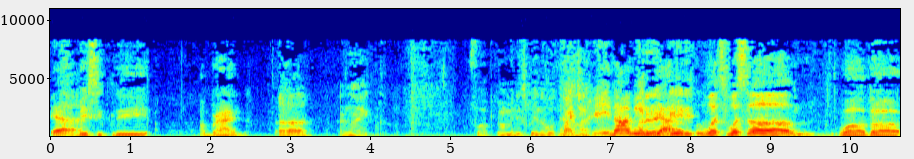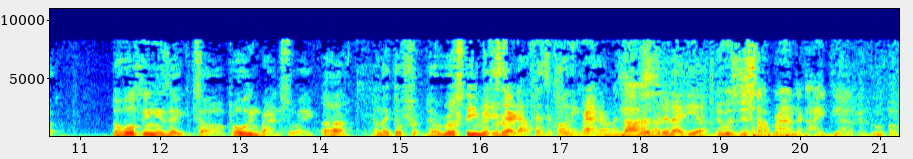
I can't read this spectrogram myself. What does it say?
Yeah. basically a brand, Uh huh. and like, fuck, you want me to explain the whole thing? Why'd you right? create it? No, I mean, Why did I yeah. create it? What's what's the um, Well, the the whole thing is like it's a clothing brand, so like, uh huh? and like the f- the real statement Did it for start the off as a clothing brand or was Nah, it Was nah. it an idea? it was just a brand, like an idea, like a group of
